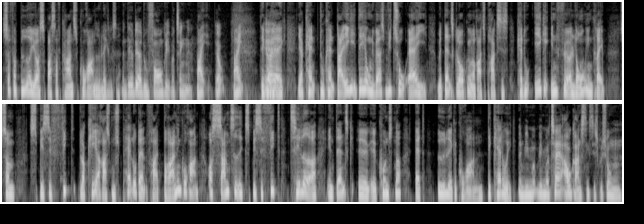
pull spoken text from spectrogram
så forbyder I også Basraf Khans koranødelæggelse. Men det er jo der, du foregriber tingene. Nej, Jo. nej, det gør Øh. jeg ikke. Jeg kan, du kan, der er ikke i det her univers, vi to er i, med dansk lovgivning og retspraksis, kan du ikke indføre lovindgreb, som specifikt blokerer Rasmus Paludan fra at brænde en koran, og samtidig specifikt tillader en dansk øh, øh, kunstner at ødelægge koranen. Det kan du ikke. Men vi må, vi må tage afgrænsningsdiskussionen,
